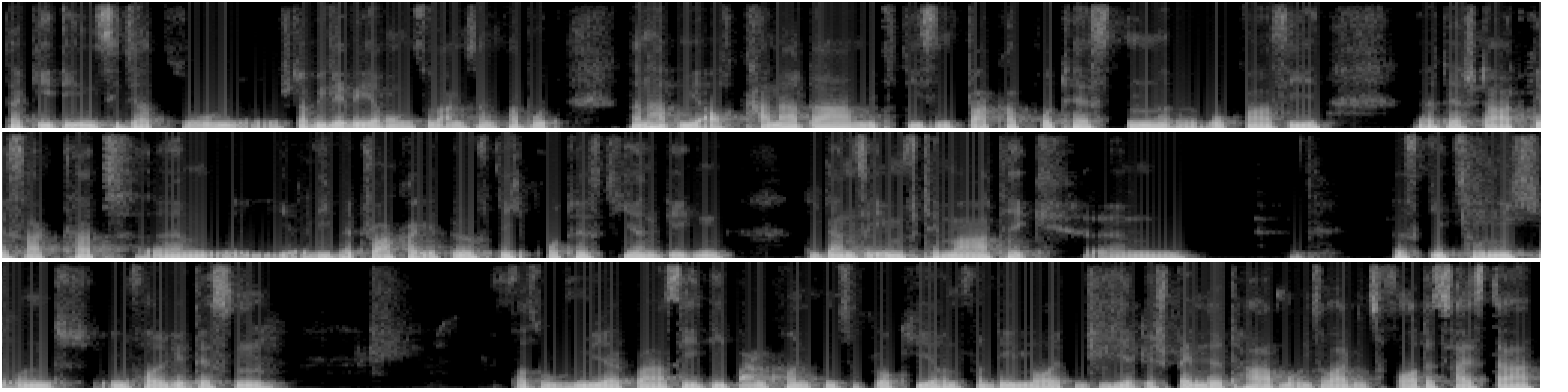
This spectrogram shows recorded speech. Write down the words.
da geht die Institution stabile Währung so langsam kaputt. Dann hatten wir auch Kanada mit diesen Trucker-Protesten, äh, wo quasi äh, der Staat gesagt hat, ähm, liebe Trucker, ihr dürft nicht protestieren gegen die ganze Impfthematik. Ähm, das geht so nicht und infolgedessen versuchen wir quasi die Bankkonten zu blockieren von den Leuten, die hier gespendet haben und so weiter und so fort. Das heißt, da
